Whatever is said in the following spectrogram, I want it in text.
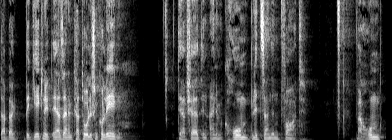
dabei begegnet er seinem katholischen Kollegen der fährt in einem chromblitzernden Ford. Warum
